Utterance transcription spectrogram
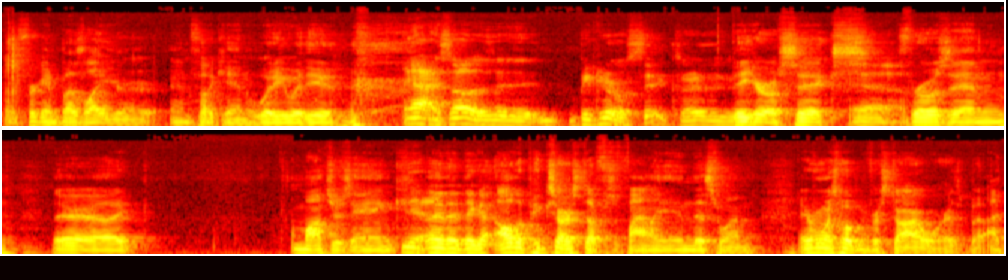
freaking Buzz Lightyear and fucking Woody with you. Yeah, I saw uh, Big Hero Six, right? Big Hero Six, Yeah. Frozen. They're like Monsters Inc. Yeah. They, they got all the Pixar stuff is finally in this one. Everyone's hoping for Star Wars, but I,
